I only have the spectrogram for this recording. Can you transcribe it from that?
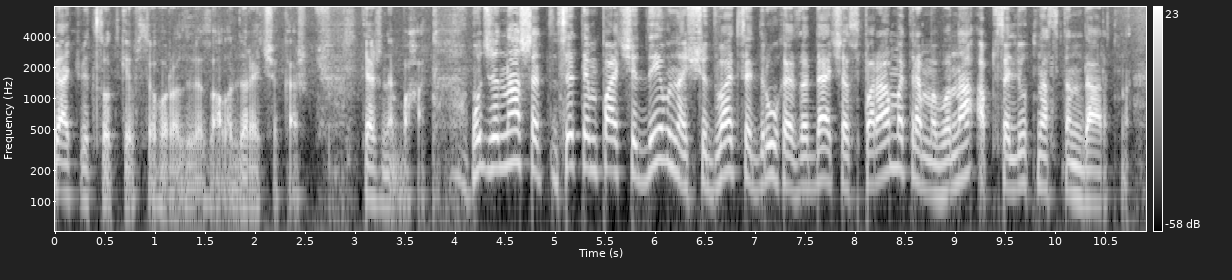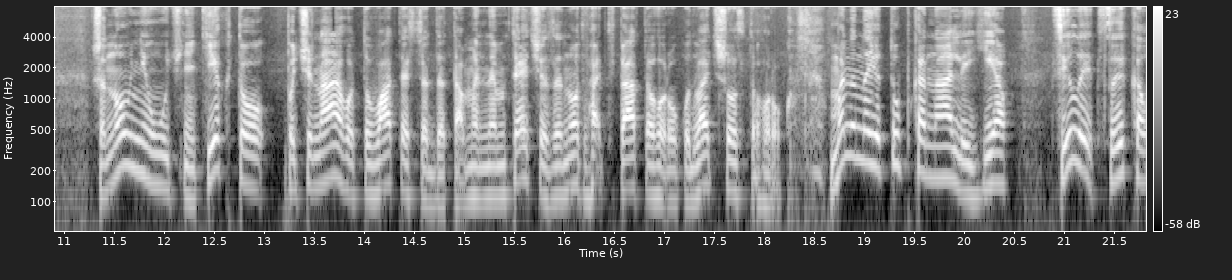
5% всього розв'язала, до речі, кажуть. Теж небагато. Отже, наша, це тим паче дивно, що 22 задача з параметрами, вона абсолютно стандартна. Шановні учні, ті, хто починає готуватися до там НМТ чи ЗНО 25-го року, 26-го року. У мене на YouTube каналі є цілий цикл,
